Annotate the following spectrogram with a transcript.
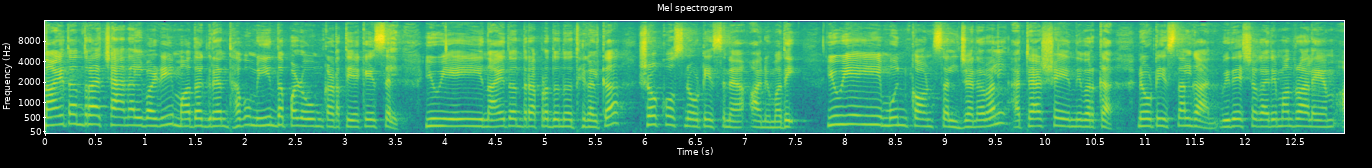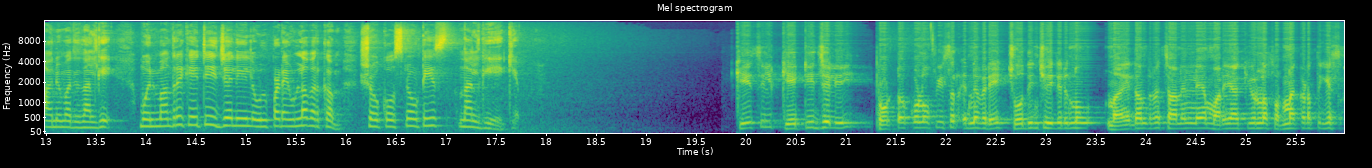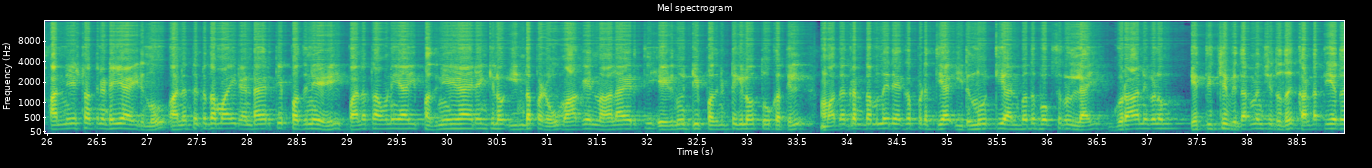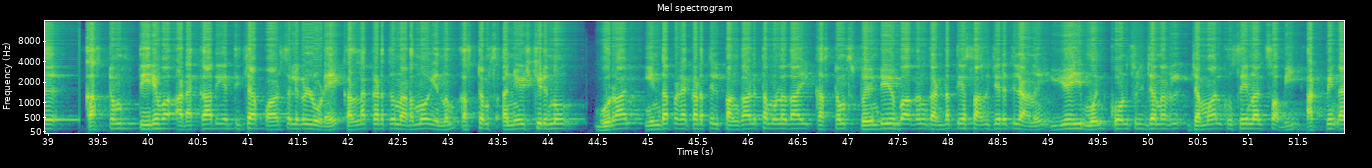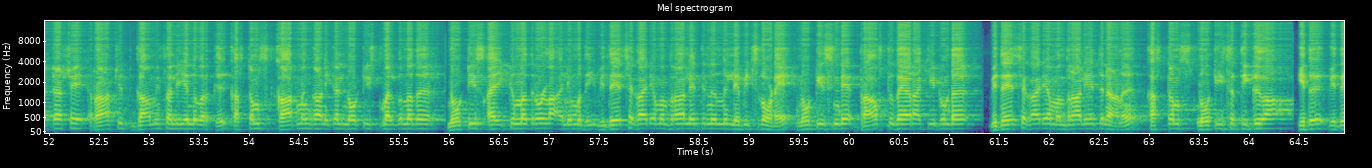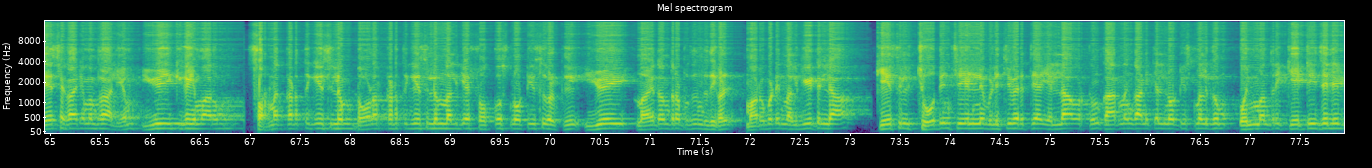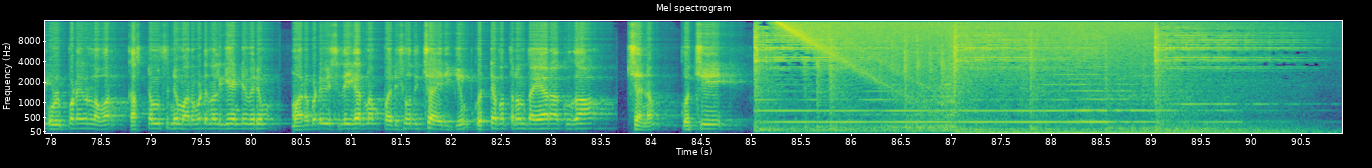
നയതന്ത്ര ചാനൽ വഴി മതഗ്രന്ഥവും ഈന്തപ്പഴവും കടത്തിയ കേസിൽ യു എ ഇ നയതന്ത്ര പ്രതിനിധികൾക്ക് ഷോക്കോസ് നോട്ടീസിന് അനുമതി. യു എ ഇ മുൻ കോൺസൽ ജനറൽ അറ്റാഷെ എന്നിവർക്ക് നോട്ടീസ് നൽകാൻ വിദേശകാര്യ മന്ത്രാലയം അനുമതി നൽകി. മുൻ മന്ത്രി കെ ടി ജലീൽ ഉൾപ്പെടെയുള്ളവർക്കും ഷോക്കോസ് നോട്ടീസ് നൽകിയേക്കും. കേസിൽ K T Jaleel protocol officer എന്നിവരെ ചോദ്യം ചെയ്തിരുന്നു. നയതന്ത്ര ചാനലിനെ മറിയാക്കിയുള്ള സ്വർണക്കടത്ത് കേസ് അന്വേഷണത്തിനിടെയായിരുന്നു. അനധികൃതമായി രണ്ടായിരത്തി പതിനേഴിൽ പല തവണയായി പതിനേഴായിരം കിലോ ഈന്തപ്പഴവും ആകെ നാലായിരത്തി എഴുന്നൂറ്റി പതിനെട്ട് കിലോ തൂക്കത്തിൽ മതഗ്രന്ഥമെന്ന് രേഖപ്പെടുത്തിയ ഇരുന്നൂറ്റി അൻപത് ബോക്സുകളിലായി ഖുറാനുകളും എത്തിച്ച് വിതരണം ചെയ്തത് കണ്ടെത്തിയത്. കസ്റ്റംസ് തീരുവ അടക്കാതെ എത്തിച്ച പാഴ്സലുകളിലൂടെ കള്ളക്കടത്ത് നടന്നോ എന്നും കസ്റ്റംസ് അന്വേഷിച്ചിരുന്നു. ഖുറാൻ ഈന്തപ്പഴക്കടത്തിൽ പങ്കാളിത്തമുള്ളതായി കസ്റ്റംസ് പ്രിന്റ് വിഭാഗം കണ്ടെത്തിയ സാഹചര്യത്തിലാണ് യു എ മുൻ consul general Jamal Hussain Al Sabi admin attache Rashid Khamis Ali എന്നിവർക്ക് കസ്റ്റംസ് കാരണം കാണിക്കൽ നോട്ടീസ് നൽകുന്നത്. നോട്ടീസ് അയക്കുന്നതിനുള്ള അനുമതി വിദേശകാര്യ മന്ത്രാലയത്തിൽ നിന്ന് ലഭിച്ചതോടെ നോട്ടീസിന്റെ ഡ്രാഫ്റ്റ് തയ്യാറാക്കിയിട്ടുണ്ട്. വിദേശകാര്യ മന്ത്രാലയത്തിനാണ് കസ്റ്റംസ് നോട്ടീസ് എത്തിക്കുക. ഇത് വിദേശകാര്യ മന്ത്രാലയം യു എക്ക് കൈമാറും. സ്വർണക്കടത്ത് കേസിലും ഡോളർ കടത്ത് കേസിലും നൽകിയ ഷോക്കോസ് നോട്ടീസുകൾക്ക് യു എ നയതന്ത്ര പ്രതിനിധികൾ മറുപടി നൽകിയിട്ടില്ല. കേസിൽ ചോദ്യം ചെയ്യലിന് വിളിച്ചു വരുത്തിയ എല്ലാവർക്കും കാരണം കാണിക്കൽ നോട്ടീസ് നൽകും. മുൻ മന്ത്രി കെ ടി ജലീൽ ഉൾപ്പെടെയുള്ളവർ കസ്റ്റംസിന് മറുപടി നൽകേണ്ടി വരും. മറുപടി വിശദീകരണം പരിശോധിച്ചായിരിക്കും കുറ്റപത്രം തയ്യാറാക്കുക. ജനം കൊച്ചി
